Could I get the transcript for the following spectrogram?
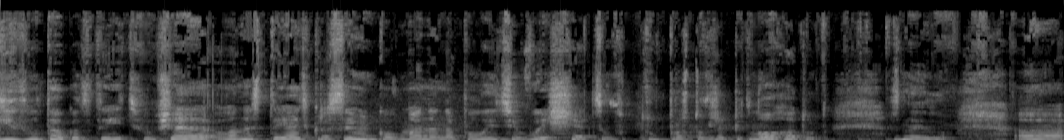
він отак от стоїть. Взагалі, вони стоять красивенько в мене на полиці вище. Це тут просто вже підлога тут знизу. А,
